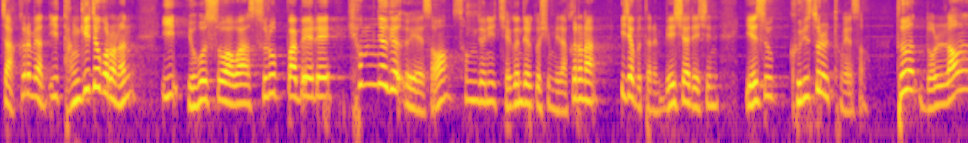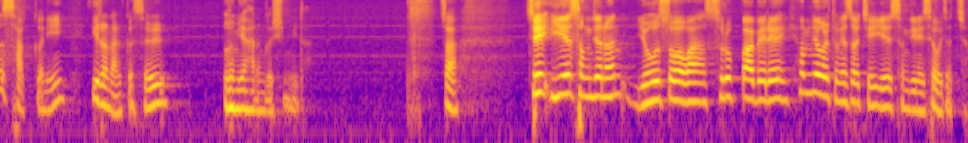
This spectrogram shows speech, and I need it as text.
자, 그러면 이 단기적으로는 이 여호수아와 스룹바벨의 협력에 의해서 성전이 재건될 것입니다. 그러나 이제부터는 메시아 대신 예수 그리스도를 통해서 더 놀라운 사건이 일어날 것을 의미하는 것입니다. 자, 제2의 성전은 여호수아와 스룹바벨의 협력을 통해서 제2의 성전이 세워졌죠.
